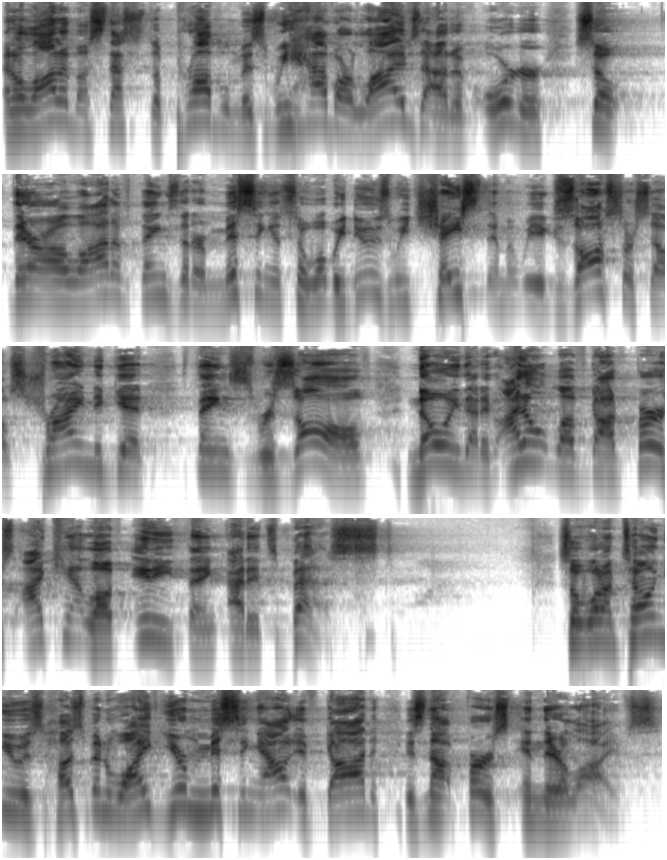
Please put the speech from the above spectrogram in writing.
And a lot of us, that's the problem, is we have our lives out of order. So there are a lot of things that are missing. And so what we do is we chase them and we exhaust ourselves trying to get things resolved, knowing that if I don't love God first, I can't love anything at its best. So what I'm telling you is, husband, wife, you're missing out if God is not first in their lives.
